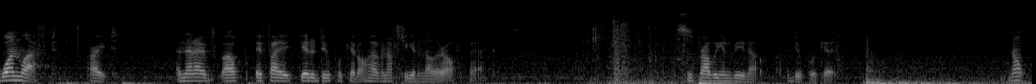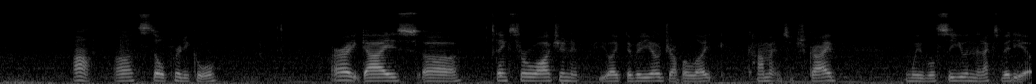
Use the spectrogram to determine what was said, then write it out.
One left. Alright. And then I've, I'll, if I get a duplicate, I'll have enough to get another alpha pack. This is probably gonna be no, a duplicate. Nope. Oh, well, that's still pretty cool. Alright, guys. Uh, thanks for watching. If you liked the video, drop a like, comment, and subscribe. We will see you in the next video.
